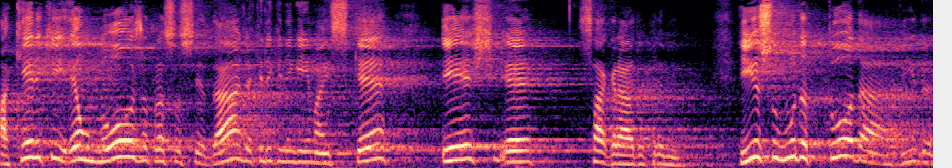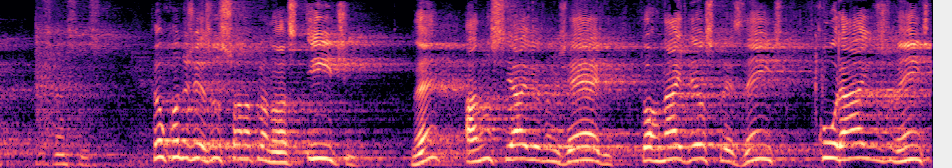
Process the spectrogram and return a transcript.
Aquele que é um nojo para a sociedade, aquele que ninguém mais quer, este é sagrado para mim. E isso muda toda a vida de Francisco. Então, quando Jesus fala para nós, ide, né? anunciai o Evangelho, tornai Deus presente, curai os doentes,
